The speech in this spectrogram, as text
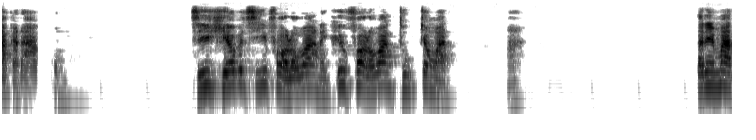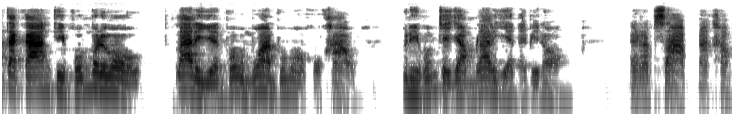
รกฎาคม สีเขียวเป็นสีฝ้าระวังนี่คือฝ้าระวังทุกจังหวัด ตอนนี้มาตรการที่ผมบ่ได้เว้ารายละเอียดเพราะว่าเมื่านผมเว้าคร่าวๆมื้อนี้ผมจะย้ำรายละเอียดให้พี่น้องได้รับทราบนะครับ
